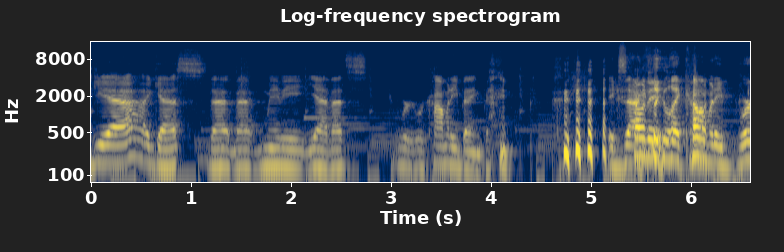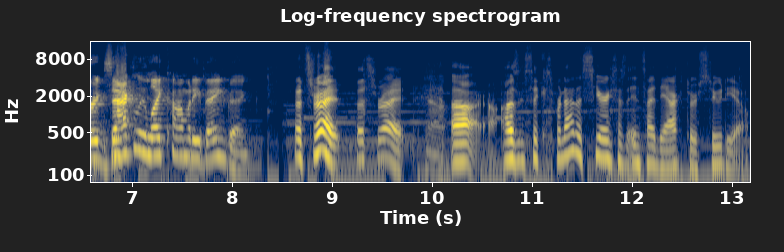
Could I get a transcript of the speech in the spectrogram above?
yeah, I guess that that maybe yeah. That's we're, we're comedy bang bang. exactly Comedy- like comedy. We're exactly like comedy bang bang. That's right. That's right. Yeah. Uh, I was gonna say because we're not as serious as Inside the Actor Studio.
